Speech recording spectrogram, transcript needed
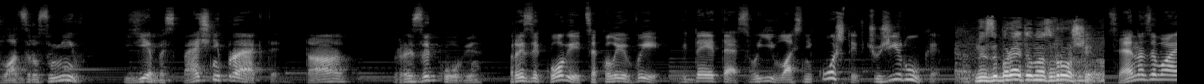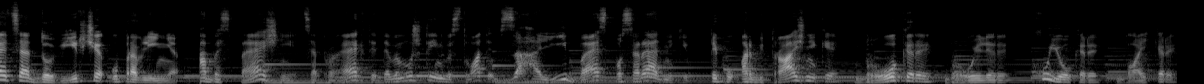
Влад зрозумів, є безпечні проекти та ризикові. Ризикові це коли ви віддаєте свої власні кошти в чужі руки. Не забирайте у нас гроші. Це називається довірче управління. А безпечні це проекти, де ви можете інвестувати взагалі без посередників, типу арбітражники, брокери, бройлери, хуйокери, байкери.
